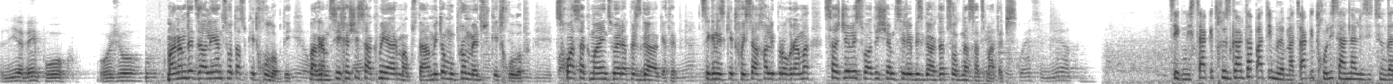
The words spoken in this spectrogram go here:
lia bem pouco ოჟო მანამდე ძალიან ცოტას ვკითხულობდი, მაგრამ ციხეში საქმე არ მაქვს და ამიტომ უფრო მეც ვკითხულობ. სხვა საქმეაინც ვერაფერს გააკეთებ. ციგნის კითხვის ახალი პროგრამა სასჯელის ვადის შემცირების გარდა ცოდნასაც მატებს. ციგნის საკითხვის გარდა პატიმრებმა საკითხulis ანალიზიც უნდა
